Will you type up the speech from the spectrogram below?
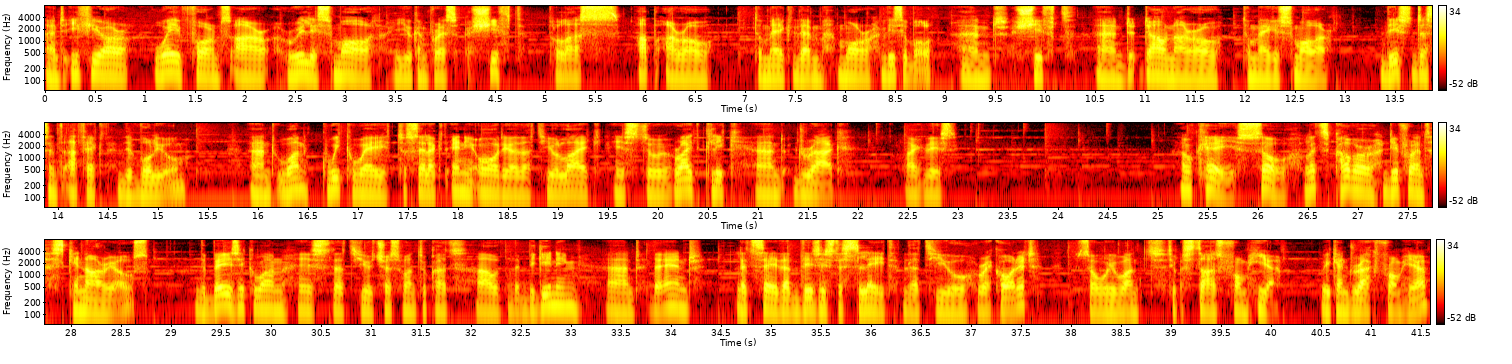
And if your waveforms are really small, you can press Shift plus up arrow to make them more visible and Shift and down arrow to make it smaller. This doesn't affect the volume. And one quick way to select any audio that you like is to right click and drag like this. Okay, so let's cover different scenarios. The basic one is that you just want to cut out the beginning and the end. Let's say that this is the slate that you recorded. So we want to start from here. We can drag from here,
